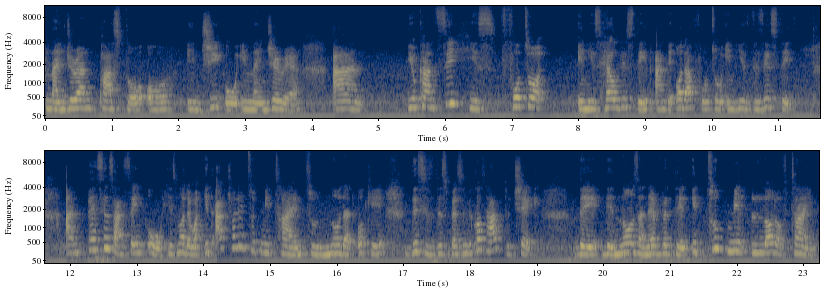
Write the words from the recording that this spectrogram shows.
nigerian pastor or a go in nigeria and you can see his photo in his healthy state and the other photo in his disease state. And persons are saying oh he's not the one. It actually took me time to know that okay this is this person because i had to check the the nose and everything. It took me a lot of time.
